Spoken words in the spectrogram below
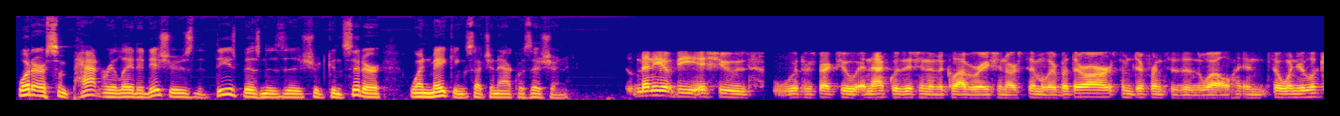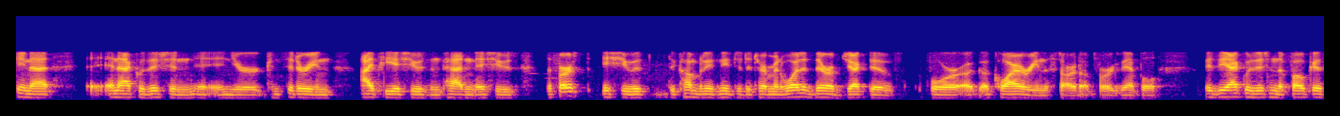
What are some patent related issues that these businesses should consider when making such an acquisition? Many of the issues with respect to an acquisition and a collaboration are similar, but there are some differences as well. And so when you're looking at an acquisition and you're considering IP issues and patent issues, the first issue is the companies need to determine what is their objective for acquiring the startup, for example. Is the acquisition the focus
